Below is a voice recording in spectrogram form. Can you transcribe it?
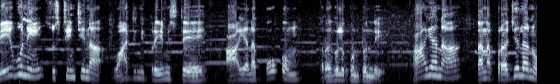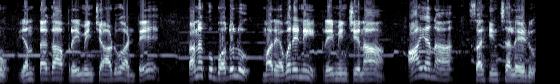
దేవుని సృష్టించిన వాటిని ప్రేమిస్తే ఆయన కోపం రగులుకుంటుంది. ఆయన తన ప్రజలను ఎంతగా ప్రేమించాడు అంటే తనకు బదులు మరెవరిని ప్రేమించినా ఆయన సహించలేడు.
